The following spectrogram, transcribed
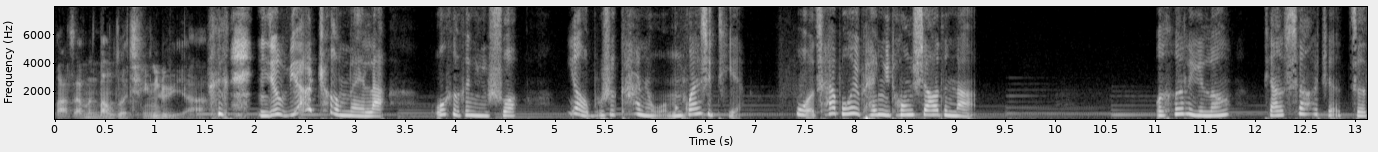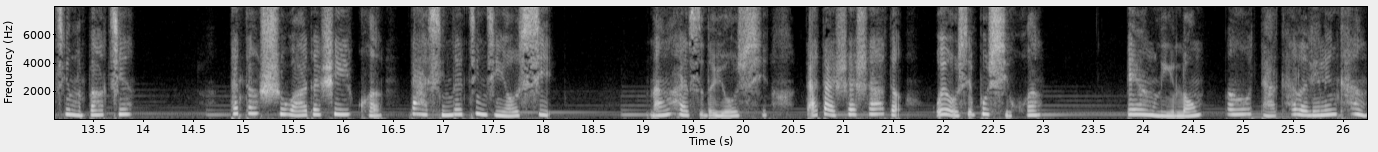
把咱们当做情侣呀？你就不要臭美了，我可跟你说。要不是看着我们关系铁，我才不会陪你通宵的呢。我和李龙调笑着走进了包间，他当时玩的是一款大型的竞技游戏，男孩子的游戏打打杀杀的，我有些不喜欢，便让李龙帮我打开了连连看。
